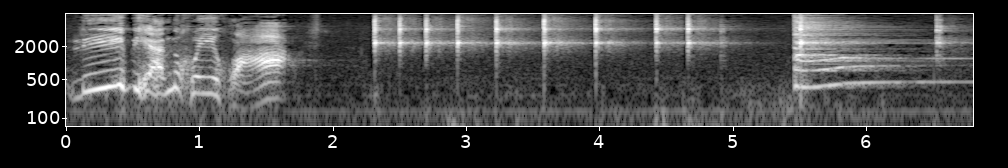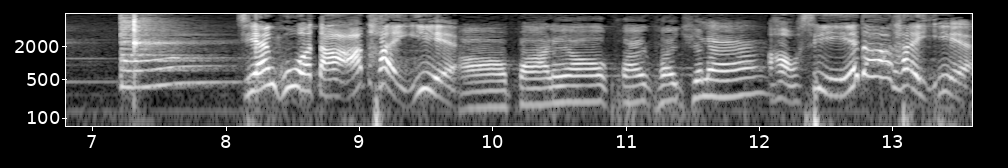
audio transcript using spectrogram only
里边回话。见过大太爷。啊，罢了，快快起来。好，谢大太爷。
